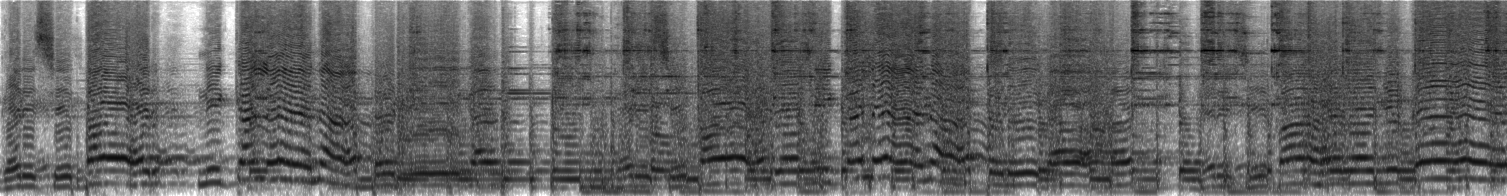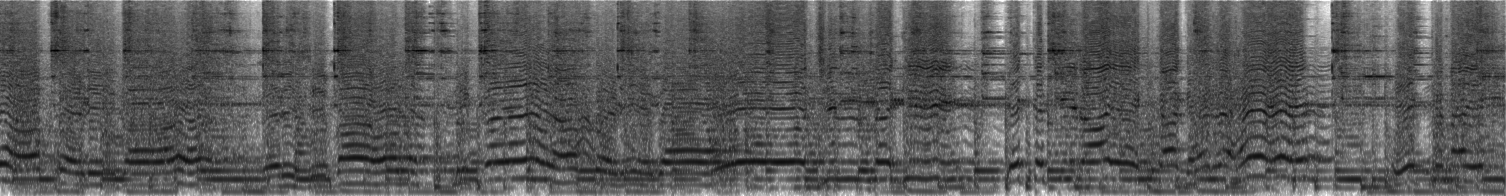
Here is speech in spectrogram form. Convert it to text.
घर से बाहर निकलना पड़ेगा। घर से बाहर निकलना पड़ेगा। घर से बाहर निकलना पड़ेगा। घर से बाहर निकलना पड़ेगा। ज़िंदगी एक किराए का घर है, एक ना एक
